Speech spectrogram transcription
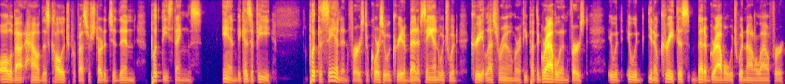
all about how this college professor started to then put these things in because if he put the sand in first of course it would create a bed of sand which would create less room or if he put the gravel in first it would it would you know create this bed of gravel which would not allow for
